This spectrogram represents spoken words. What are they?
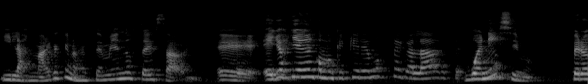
y las marcas que nos estén viendo, ustedes saben, eh, ellos llegan como que queremos regalarte, buenísimo, pero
